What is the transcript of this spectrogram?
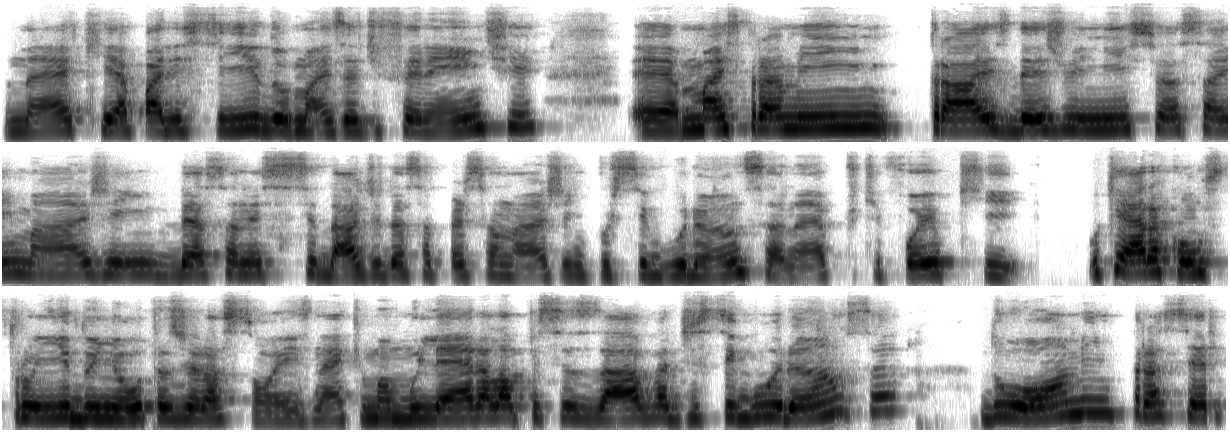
né, que é parecido, mas é diferente, é, mas para mim traz desde o início essa imagem dessa necessidade dessa personagem por segurança, né, porque foi o que o que era construído em outras gerações, né, que uma mulher ela precisava de segurança do homem para ser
